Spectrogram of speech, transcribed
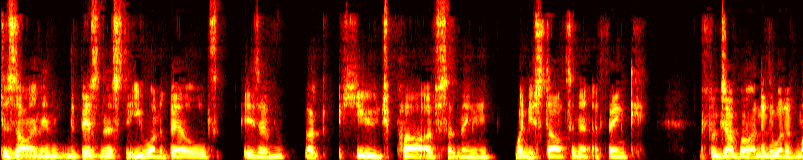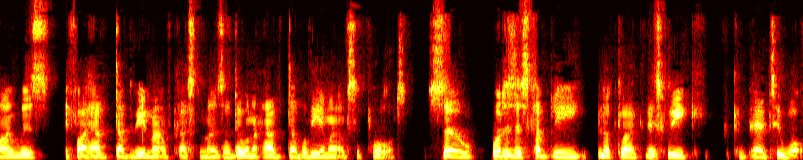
designing the business that you want to build is a like a huge part of something when you're starting it. I think for example, another one of mine was if I have double the amount of customers, I don't want to have double the amount of support. So, what does this company look like this week compared to what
